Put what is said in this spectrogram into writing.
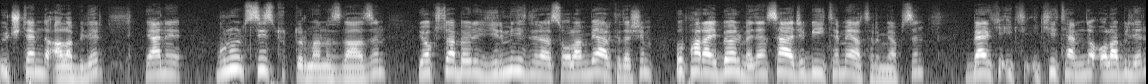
3 item de alabilir. Yani bunu siz tutturmanız lazım. Yoksa böyle 20 lirası olan bir arkadaşım bu parayı bölmeden sadece bir iteme yatırım yapsın. Belki 2 item de olabilir.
